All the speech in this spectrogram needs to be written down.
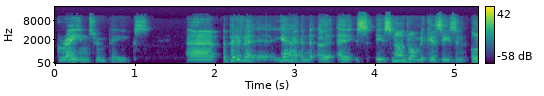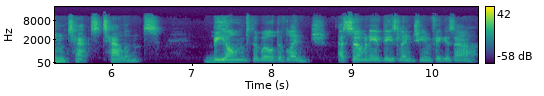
great in Twin Peaks. Uh, a bit of a yeah, and uh, it's it's an odd one because he's an untapped talent beyond the world of Lynch, as so many of these Lynchian figures are.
